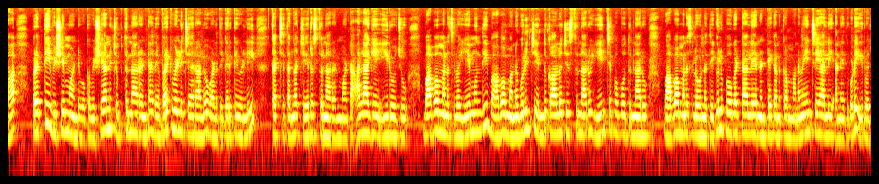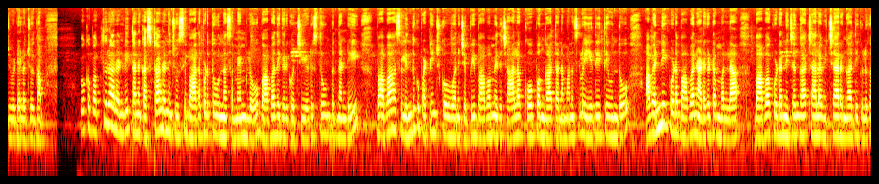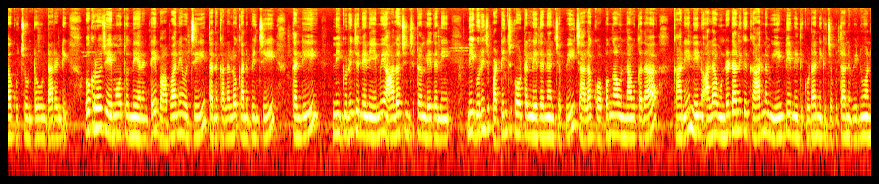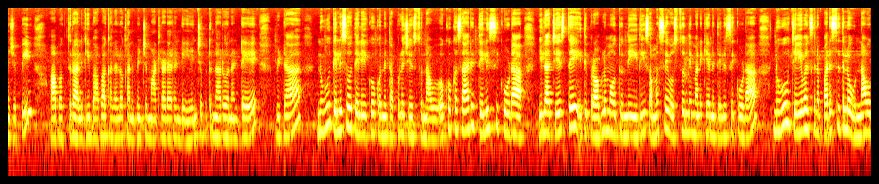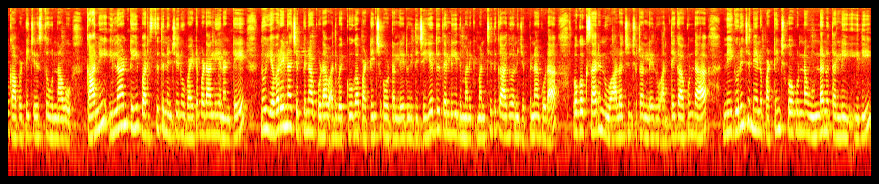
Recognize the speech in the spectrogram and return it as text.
ప్రతి విషయము అండి ఒక విషయాన్ని చెబుతున్నారంటే అది ఎవరికి వెళ్ళి చేరాలో వాళ్ళ దగ్గరికి వెళ్ళి ఖచ్చితంగా చేరుస్తున్నారనమాట అలాగే ఈరోజు బాబా మనసులో ఏముంది? బాబా మన గురించి ఎందుకు ఆలోచిస్తున్నారు? ఏం చెప్పబోతున్నారు? బాబా మనసులో ఉన్న దిగులు పోగొట్టాలి అని అంటే కనుక మనం ఏం చేయాలి అనేది కూడా ఈరోజు వీడియోలో చూద్దాం. ఒక భక్తురాలండి. తన కష్టాలను చూసి బాధపడుతూ ఉన్న సమయంలో బాబా దగ్గరికి వచ్చి ఏడుస్తూ ఉంటుందండి. బాబా అసలు ఎందుకు పట్టించుకోవు? అని చెప్పి బాబా మీద చాలా కోపంగా తన మనసులో ఏదైతే ఉందో అవన్నీ కూడా బాబాని అడగటం వల్ల బాబా కూడా నిజంగా చాలా విచారంగా దిగులుగా కూర్చుంటూ ఉంటారండి. ఒకరోజు ఏమవుతుంది అని అంటే బాబానే వచ్చి తన కలలో కనిపించి తల్లి నీ గురించి నేను ఏమీ ఆలోచించటం లేదని నీ గురించి పట్టించుకోవటం లేదని అని చెప్పి చాలా కోపంగా ఉన్నావు కదా కానీ నేను అలా ఉండటానికి కారణం ఏంటి అనేది కూడా నీకు చెబుతాను. విను అని చెప్పి ఆ భక్తురాలికి బాబా కళలో కనిపించి మాట్లాడారండి. ఏం చెబుతున్నారు అని అంటే బిడ్డ నువ్వు తెలుసో తెలియకో కొన్ని తప్పులు చేస్తున్నావు. ఒక్కొక్కసారి తెలిసి కూడా ఇలా చేస్తే ఇది ప్రాబ్లం అవుతుంది ఇది సమస్య వస్తుంది మనకి అని తెలిసి కూడా నువ్వు చేయవలసిన పరిస్థితిలో ఉన్నావు కాబట్టి చేస్తూ ఉన్నావు. కానీ ఇలాంటి పరిస్థితి నుంచి నువ్వు బయటపడాలి అని అంటే నువ్వు ఎవరైనా చెప్పినా కూడా అది ఎక్కువగా పట్టించుకోవటం లేదు. ఇది చెయ్యొద్దు తల్లి ఇది మనకి మంచిది కాదు అని చెప్పినా కూడా ఒక్కొక్కసారి నువ్వు ఆలోచించటం లేదు. అంతేకాకుండా నీ గురించి నేను పట్టించుకోకుండా ఉండను తల్లి. ఇది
